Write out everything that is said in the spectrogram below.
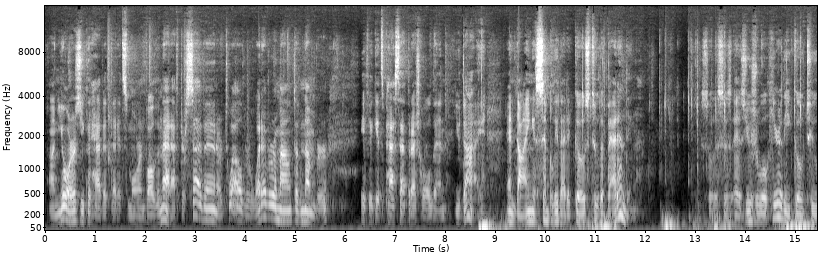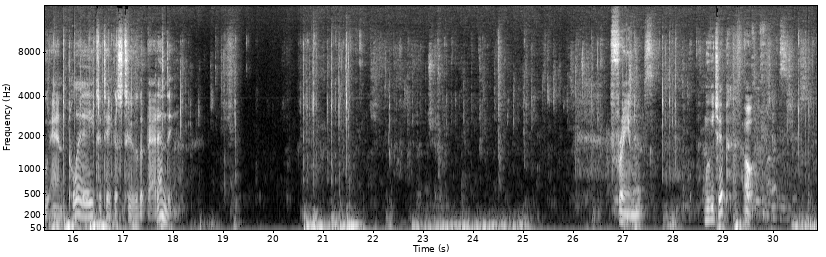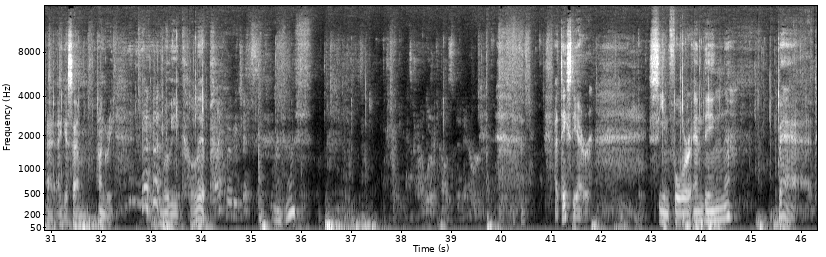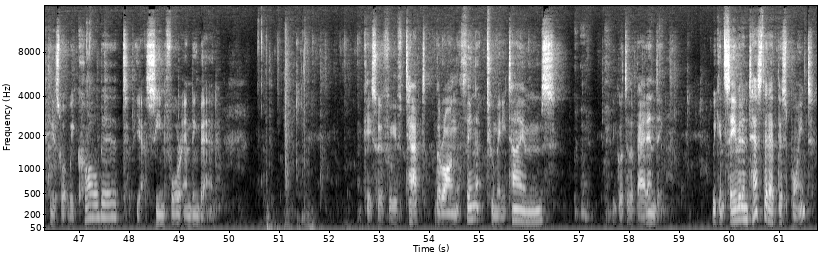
On yours, you could have it that it's more involved than that. After 7 or 12 or whatever amount of number, if it gets past that threshold, then you die. And dying is simply that it goes to the bad ending. So this is, as usual here, the go to and play to take us to the bad ending. Frame. Movie chip? Oh, I, I guess I'm hungry. movie clip. Mm-hmm. A tasty error. Scene 4 ending bad is what we called it. Yeah, scene 4 ending bad. Okay, so if we've tapped the wrong thing too many times, go to the bad ending. We can save it and test it at this point,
